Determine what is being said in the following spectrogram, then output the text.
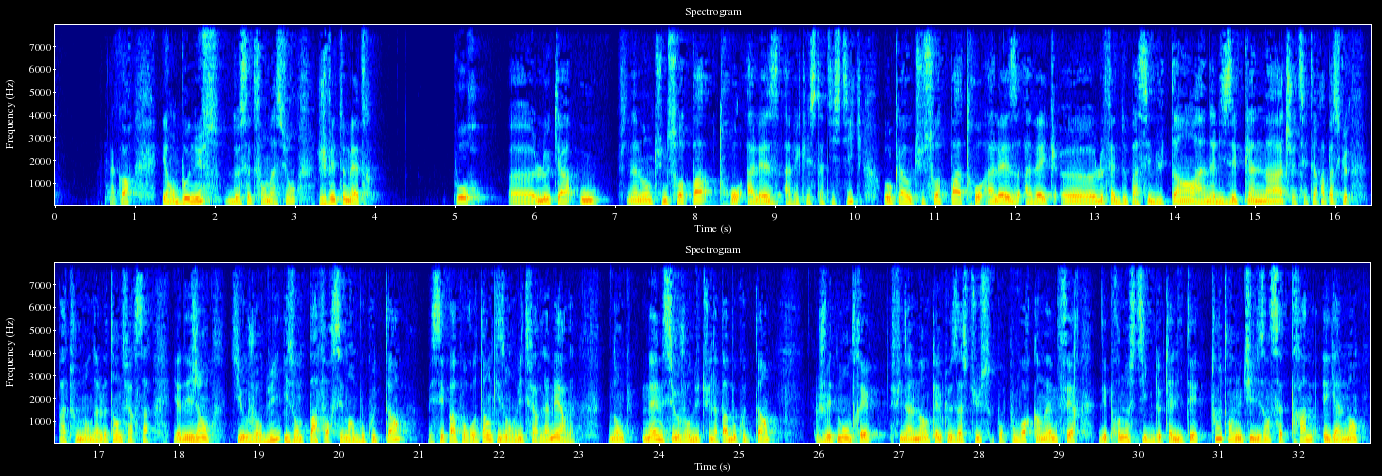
D'accord? Et en bonus de cette formation, je vais te mettre pour euh, le cas où finalement tu ne sois pas trop à l'aise avec les statistiques, au cas où tu sois pas trop à l'aise avec euh, le fait de passer du temps à analyser plein de matchs, etc. Parce que pas tout le monde a le temps de faire ça. Il y a des gens qui aujourd'hui, ils n'ont pas forcément beaucoup de temps, mais c'est pas pour autant qu'ils ont envie de faire de la merde. Donc même si aujourd'hui tu n'as pas beaucoup de temps, je vais te montrer finalement quelques astuces pour pouvoir quand même faire des pronostics de qualité tout en utilisant cette trame également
